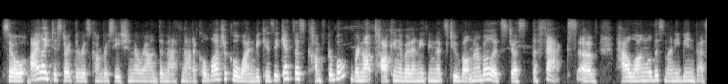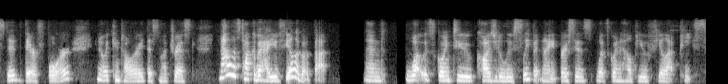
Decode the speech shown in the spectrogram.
So I like to start the risk conversation around the mathematical logical one because it gets us comfortable. We're not talking about anything that's too vulnerable. It's just the facts of how long will this money be invested? Therefore, you know, it can tolerate this much risk. Now let's talk about how you feel about that. And what was going to cause you to lose sleep at night versus what's going to help you feel at peace.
